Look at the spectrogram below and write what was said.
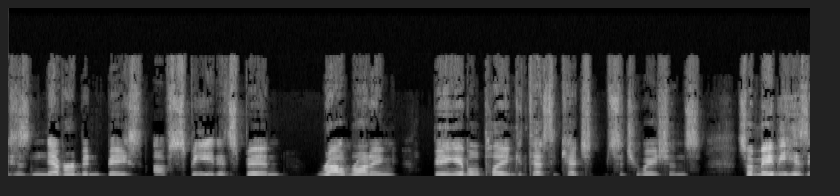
has never been based off speed. It's been route running, being able to play in contested catch situations. So maybe his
